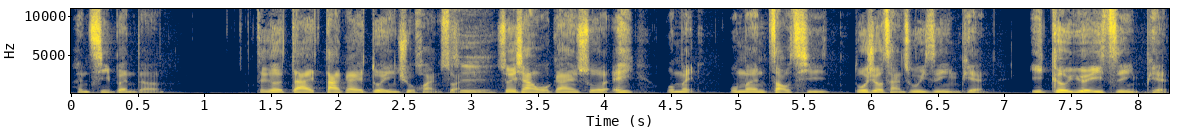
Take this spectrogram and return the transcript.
很基本的这个大大概对应去换算。所以像我刚才说的，诶，我们我们早期多久产出一支影片？一个月一支影片。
